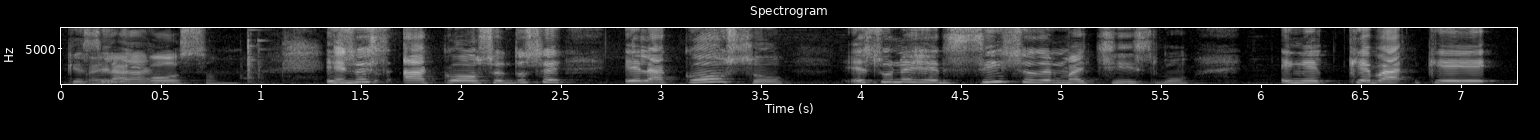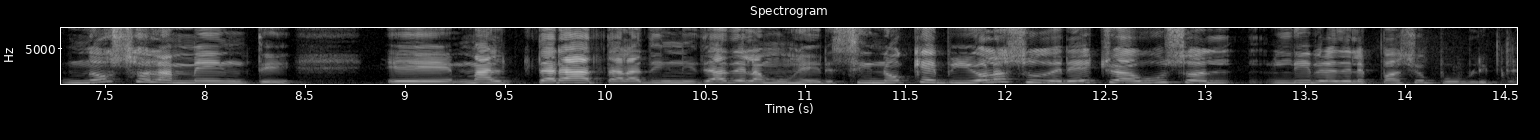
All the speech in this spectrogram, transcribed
que se El dan. acoso. Eso Ent- es acoso. Entonces, el acoso es un ejercicio del machismo en el que, va, que no solamente eh, maltrata la dignidad de la mujer, sino que viola su derecho a uso libre del espacio público.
